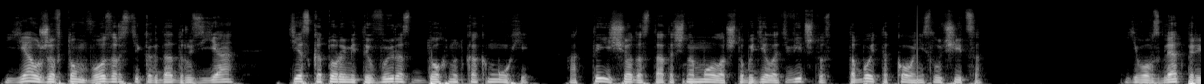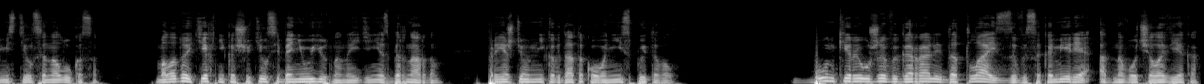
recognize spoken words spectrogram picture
Я уже в том возрасте, когда друзья те, с которыми ты вырос, дохнут как мухи, а ты еще достаточно молод, чтобы делать вид, что с тобой такого не случится. Его взгляд переместился на Лукаса. Молодой техник ощутил себя неуютно наедине с Бернардом. Прежде он никогда такого не испытывал. «Бункеры уже выгорали дотла из-за высокомерия одного человека»,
